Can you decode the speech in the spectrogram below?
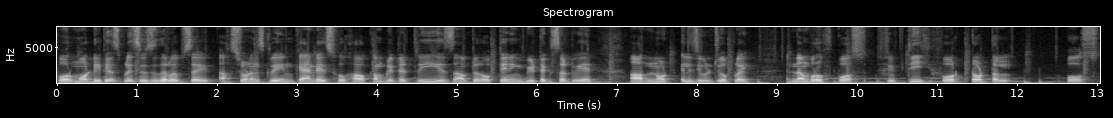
For more details, please visit their website as shown on screen. Candidates who have completed 3 years after obtaining BTech certificate are not eligible to apply. Number of posts 50 for total posts.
